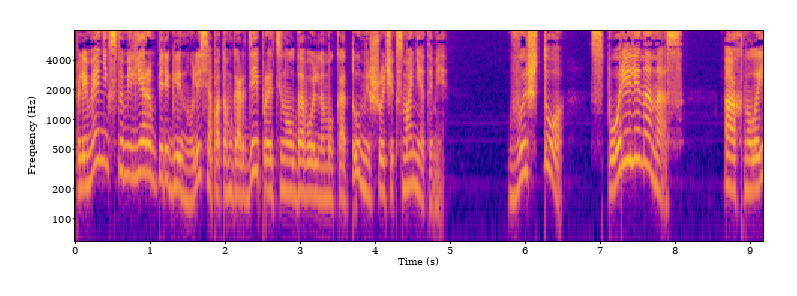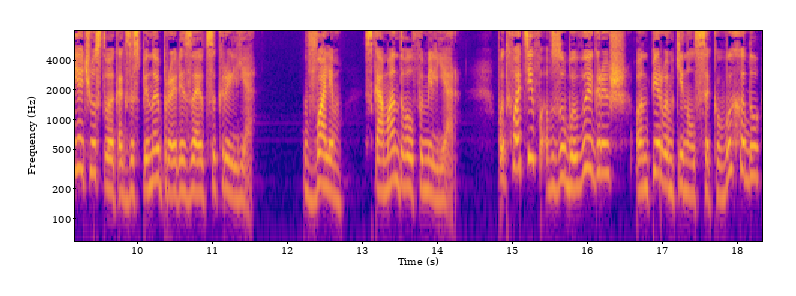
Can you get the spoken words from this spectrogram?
Племянник с фамильяром переглянулись, а потом Гордей протянул довольному коту мешочек с монетами. «Вы что, спорили на нас?» Ахнула я, чувствуя, как за спиной прорезаются крылья. «Валим!» — скомандовал фамильяр. Подхватив в зубы выигрыш, он первым кинулся к выходу,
